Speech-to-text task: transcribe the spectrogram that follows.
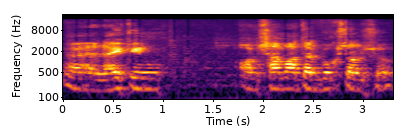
writing on some other books also.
